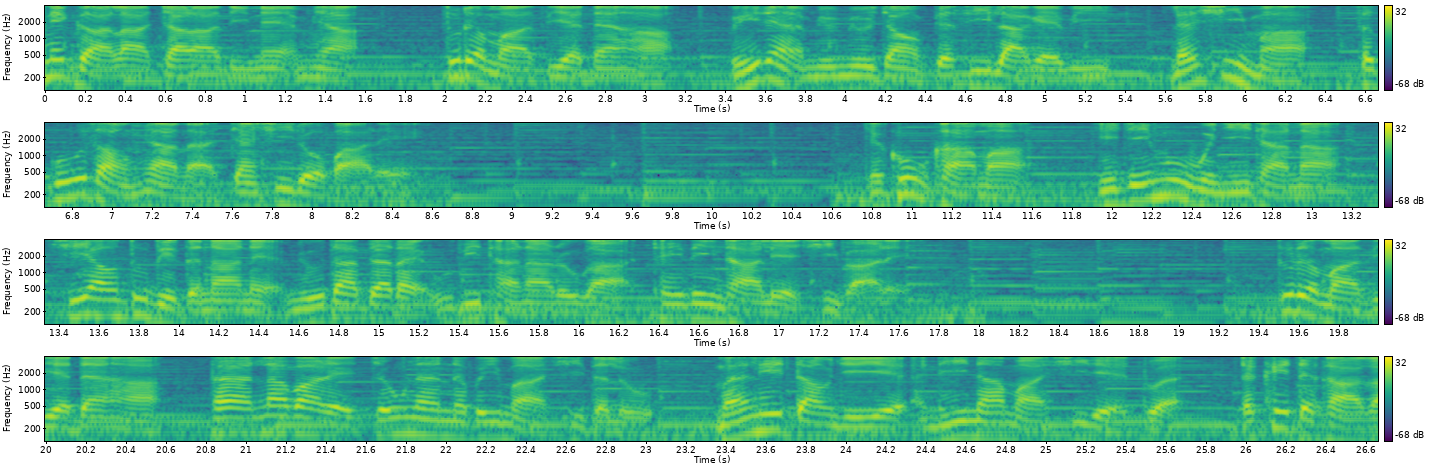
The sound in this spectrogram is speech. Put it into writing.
နှစ်ကာလကြာလာသည်နဲ့အမျှသူရမာဇီယတန်းဟာဘေးဒဏ်အမျိုးမျိုးကြောင့်ပျက်စီးလာခဲ့ပြီးလက်ရှိမှာစကူးဆောင်မျှသာကြန့်ရှိတော့ပါတယ် ယခုအခါမှာရည်ကြီးမှုဝင်ကြီးဌာနရှေးအောင်သူတေသနာနဲ့အမျိုးသားပြတိုက်ဦးစီးဌာနတို့ကထိမ့်သိမ်းထားလျက်ရှိပါတယ်။သူရမဇီယတန်းဟာတာလှပတဲ့ကျုံလန်းနှစ်ပိမှာရှိသလိုမန်းလေးတောင်ကြီးရဲ့အနီးနားမှာရှိတဲ့အတွက်တခိတ်တခါက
